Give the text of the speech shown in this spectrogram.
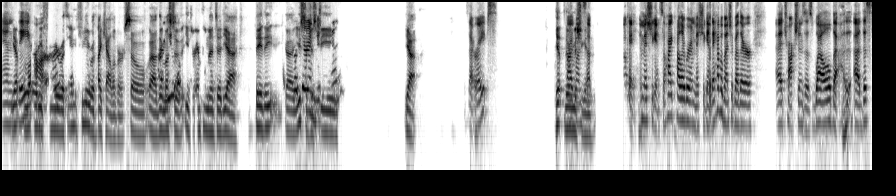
and yep, they I'm are familiar with. I'm familiar with High Caliber, so uh, they must you? have either implemented. Yeah, they they uh, used to just be. Yeah. Is that right? Yep, they're in Michigan. Okay, in Michigan. So High Caliber in Michigan. They have a bunch of other attractions as well, but Mm-hmm. uh, this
